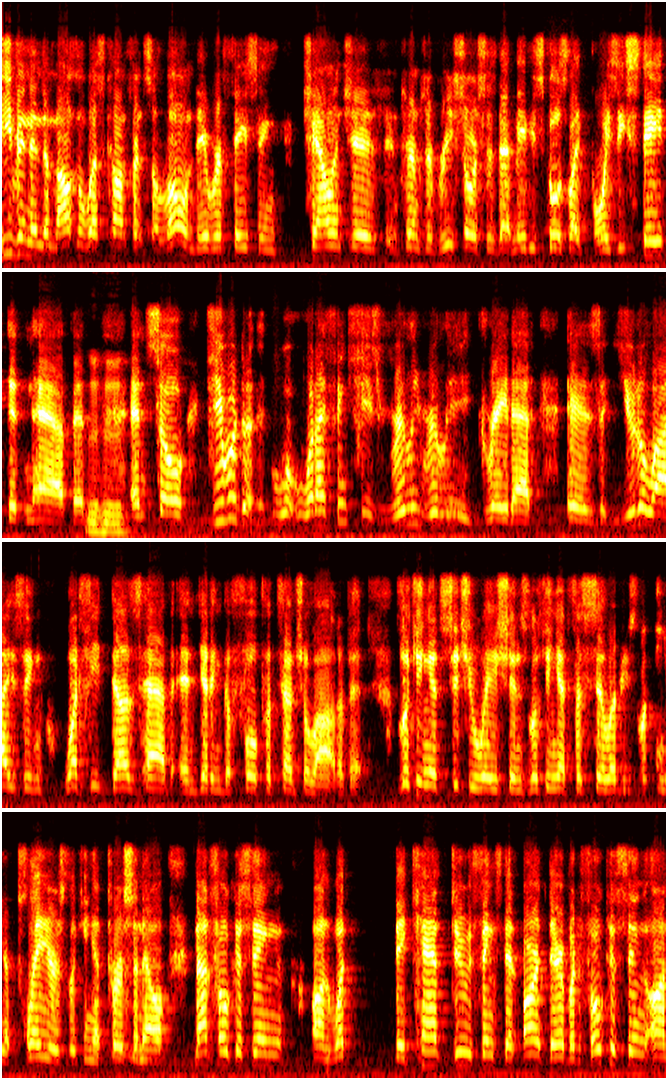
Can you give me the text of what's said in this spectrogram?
even in the Mountain West Conference alone, they were facing challenges in terms of resources that maybe schools like Boise State didn't have. And, mm-hmm. and so he would, what I think he's really, really great at is utilizing what he does have and getting the full potential out of it. Looking at situations, looking at facilities, looking at players, looking at personnel, not focusing on what they can't do things that aren't there, but focusing on,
